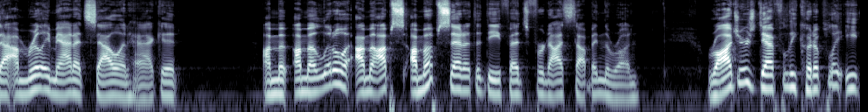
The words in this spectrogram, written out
I'm really mad at Sal and Hackett. I'm a, I'm a little I'm ups, I'm upset at the defense for not stopping the run. Rodgers definitely could have played he,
